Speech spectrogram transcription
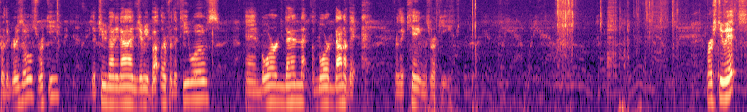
For the Grizzlies, rookie. The 299 Jimmy Butler for the T Wolves. And Bogdan Bogdanovic for the Kings, rookie. First two hits.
